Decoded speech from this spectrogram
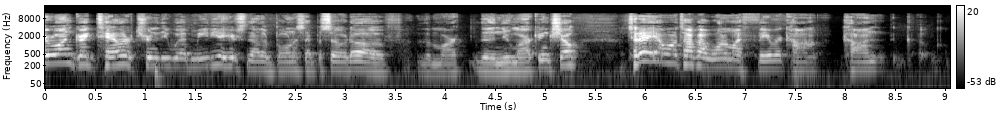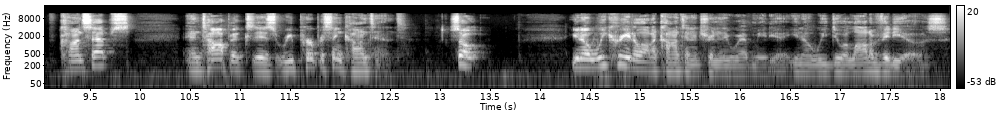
everyone, Greg Taylor, Trinity Web Media. Here's another bonus episode of the mark the new marketing show. Today I want to talk about one of my favorite con, con concepts and topics is repurposing content. So, you know, we create a lot of content at Trinity Web Media. You know, we do a lot of videos.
